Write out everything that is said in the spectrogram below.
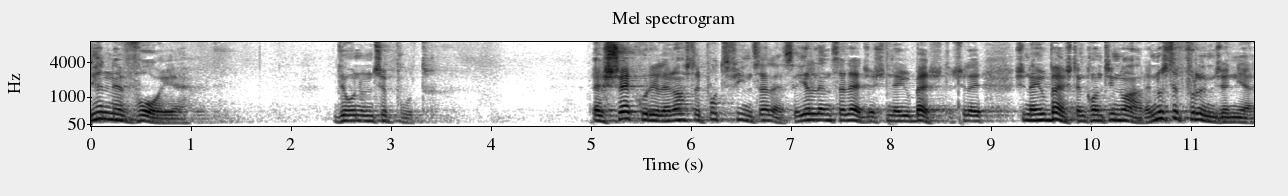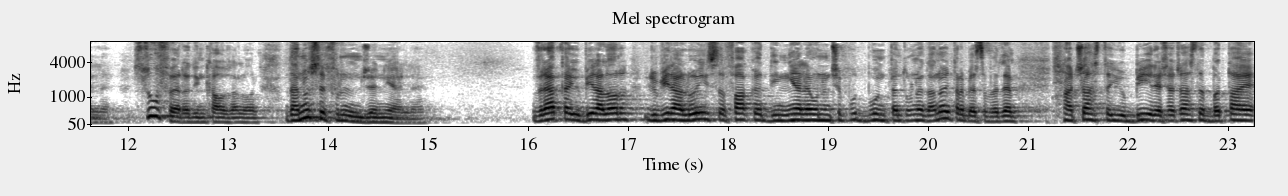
E nevoie de un început. Eșecurile noastre pot fi înțelese. El le înțelege și ne iubește. Și, le, și ne iubește în continuare. Nu se frânge în ele. Suferă din cauza lor, dar nu se frânge în ele. Vrea ca iubirea lor, iubirea lui să facă din ele un început bun pentru noi, dar noi trebuie să vedem această iubire și această bătaie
